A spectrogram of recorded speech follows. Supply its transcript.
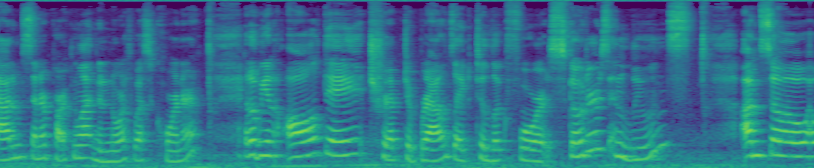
Adams Center parking lot in the northwest corner. It'll be an all-day trip to Browns Lake to look for scoters and loons. Um, so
